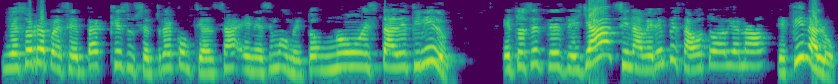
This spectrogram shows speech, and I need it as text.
y eso representa que su centro de confianza en ese momento no está definido. Entonces, desde ya, sin haber empezado todavía nada, defínalo.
